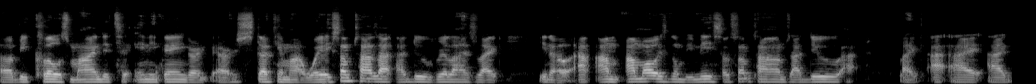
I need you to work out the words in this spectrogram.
uh, be close minded to anything or, or, stuck in my way. Sometimes I, I do realize like, you know, I, am I'm, I'm always gonna be me. So sometimes I do I, like I, I I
